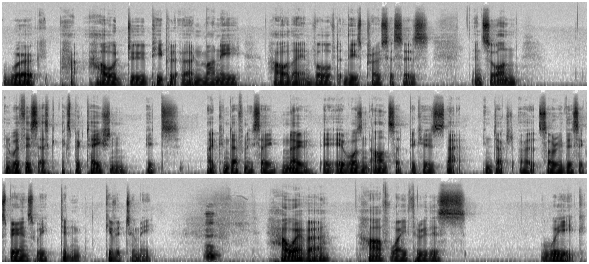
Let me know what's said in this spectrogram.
work? How, how do people earn money? How are they involved in these processes, and so on? And with this expectation, it I can definitely say no. It, it wasn't answered because that induction, uh, sorry, this experience week didn't give it to me. Mm. However, halfway through this week,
